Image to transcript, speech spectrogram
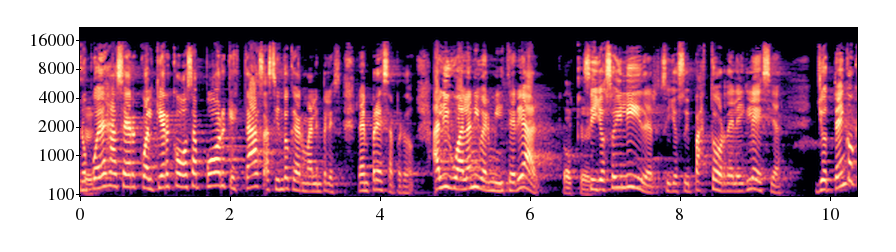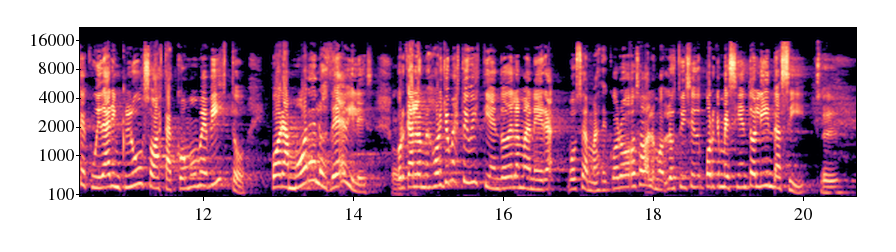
no puedes hacer cualquier cosa porque estás haciendo quedar mal la empresa, la empresa, perdón. Al igual a nivel ministerial. Si yo soy líder, si yo soy pastor de la iglesia, yo tengo que cuidar incluso hasta cómo me visto, por amor a los débiles. Porque a lo mejor yo me estoy vistiendo de la manera, o sea, más decorosa, o a lo mejor lo estoy diciendo porque me siento linda así. Sí.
